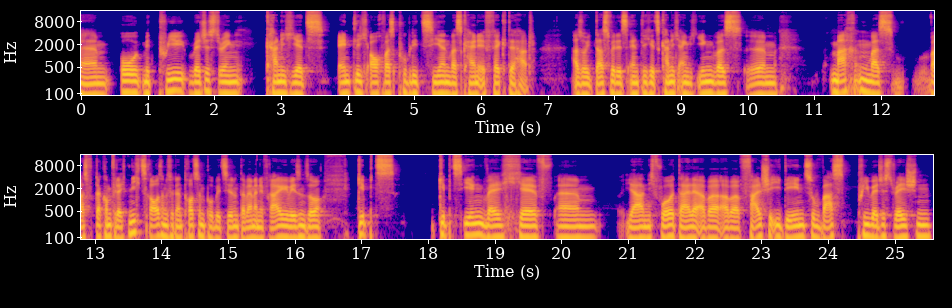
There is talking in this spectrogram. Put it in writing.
ähm, oh, mit Pre-Registering kann ich jetzt endlich auch was publizieren, was keine Effekte hat. Also das wird jetzt endlich, jetzt kann ich eigentlich irgendwas ähm, machen, was, was, da kommt vielleicht nichts raus und es wird dann trotzdem publiziert. Und da wäre meine Frage gewesen, so, gibt's, gibt's irgendwelche, ähm, ja, nicht Vorurteile, aber, aber falsche Ideen zu was Pre-Registration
